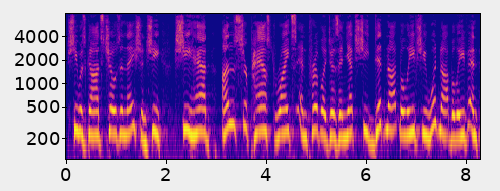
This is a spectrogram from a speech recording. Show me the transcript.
She was God's chosen nation. She, she had unsurpassed rights and privileges, and yet she did not believe, she would not believe, and,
